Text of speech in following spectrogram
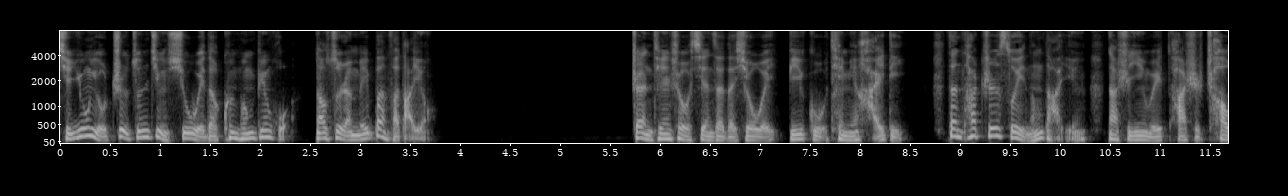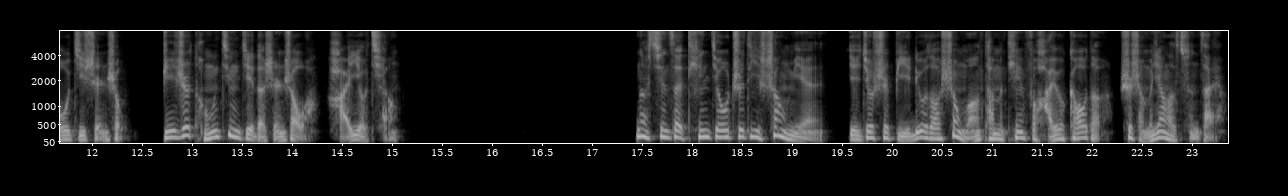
且拥有至尊境修为的鲲鹏冰火，那自然没办法打赢。战天兽现在的修为比古天明还低，但他之所以能打赢，那是因为他是超级神兽，比之同境界的神兽啊还要强。那现在天骄之地上面，也就是比六道圣王他们天赋还要高的是什么样的存在啊？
